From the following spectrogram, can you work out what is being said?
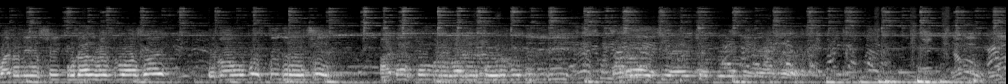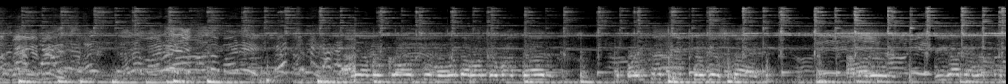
মাননীয় শ্রী কুণাল ঘোষ মহাশয় এবং উপস্থিত রয়েছে আঠাশ নম্বর ওয়ার্ডের পৌর প্রতিনিধি মাননীয় শ্রী হরি চক্রবর্তী মহাশয়। মুখ্যমন্ত্রী মমতা বন্দ্যোপাধ্যায়ের ঐকান্তিক প্রচেষ্টায় আমাদের দীঘা জগন্নাথ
